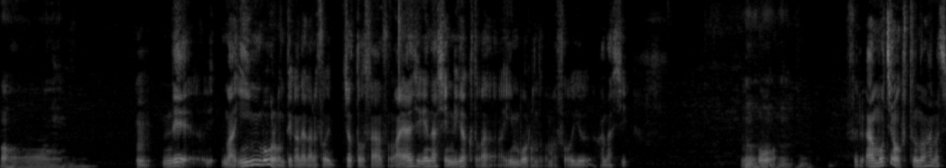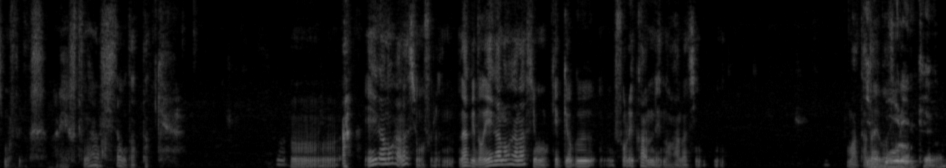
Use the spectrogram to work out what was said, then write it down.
あーうん。で、まあ陰謀論っていうか、だからそういうちょっとさ、その怪しげな心理学とか陰謀論とか、まあそういう話うんうんをうんうんする。あ、もちろん普通の話もする。あれ、普通の話したことあったっけ？うーん。あ、映画の話もする。だけど映画の話も結局、それ関連の話に。まあ、例えばその、陰謀論系の？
